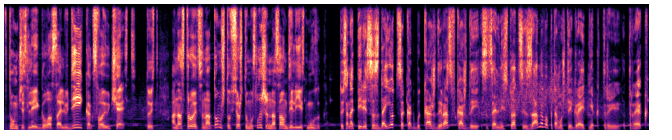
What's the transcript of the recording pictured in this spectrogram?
в том числе и голоса людей как свою часть. То есть она строится на том, что все, что мы слышим, на самом деле есть музыка. То есть она пересоздается как бы каждый раз в каждой социальной ситуации заново, потому что играет некоторый трек,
